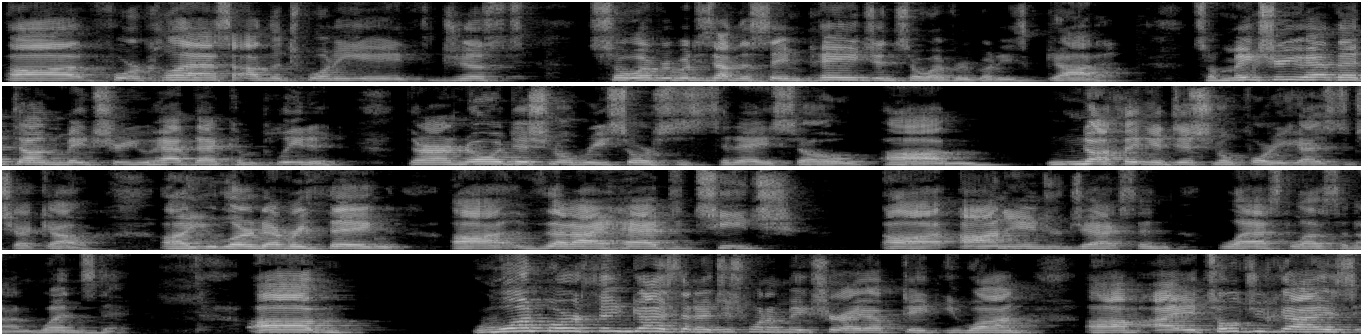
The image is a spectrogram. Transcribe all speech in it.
uh, for class on the 28th, just so everybody's on the same page and so everybody's got it. So make sure you have that done. Make sure you have that completed. There are no additional resources today, so um, nothing additional for you guys to check out. Uh, you learned everything uh, that I had to teach uh, on Andrew Jackson last lesson on Wednesday. Um, one more thing, guys, that I just want to make sure I update you on. Um, I had told you guys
